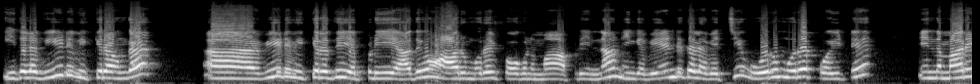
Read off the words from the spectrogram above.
இதில் வீடு விற்கிறவங்க வீடு விற்கிறது எப்படி? அதுவும் ஆறு முறை போகணுமா? அப்படின்னா நீங்கள் வேண்டுதலை வச்சு ஒரு முறை போயிட்டு இந்த மாதிரி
